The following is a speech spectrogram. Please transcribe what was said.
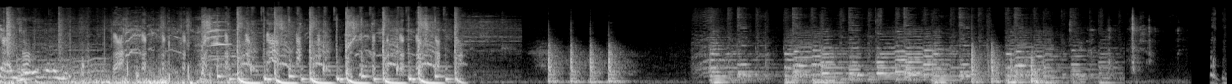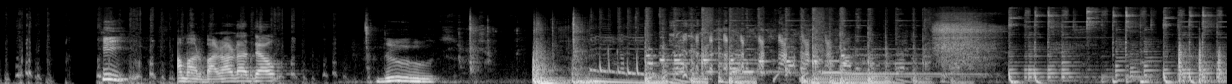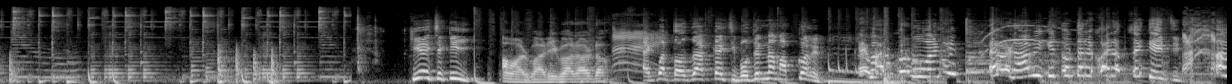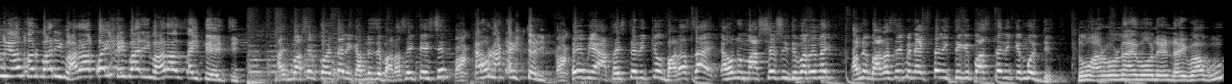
কি? আমার ভাড়াটা দাও। দুধ। কি হয়েছে কি? আমার বাড়ি ভাড়াটা একবার দরজা আটকাইছি বোঝেন না মাফ করেন। এবার করব মানে এবার আমি কি তোর তারে খয়রাত চাইতে আইছি? আমি আমার বাড়ি ভাড়া পাই এই বাড়ি ভাড়া চাইতে আইছি। আজ মাসের কয় তারিখ? আপনি যে ভাড়া চাইতে এসেছেন? এখন আঠাইশ তারিখ। এই মেয়ে আঠাইশ তারিখ কেউ ভাড়া চাই এখনও মাস শেষ হইতে পারে নাই। আপনি ভাড়া চাইবেন এক তারিখ থেকে পাঁচ তারিখের মধ্যে। তোমার মনে হয় মনে নাই বাবু?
